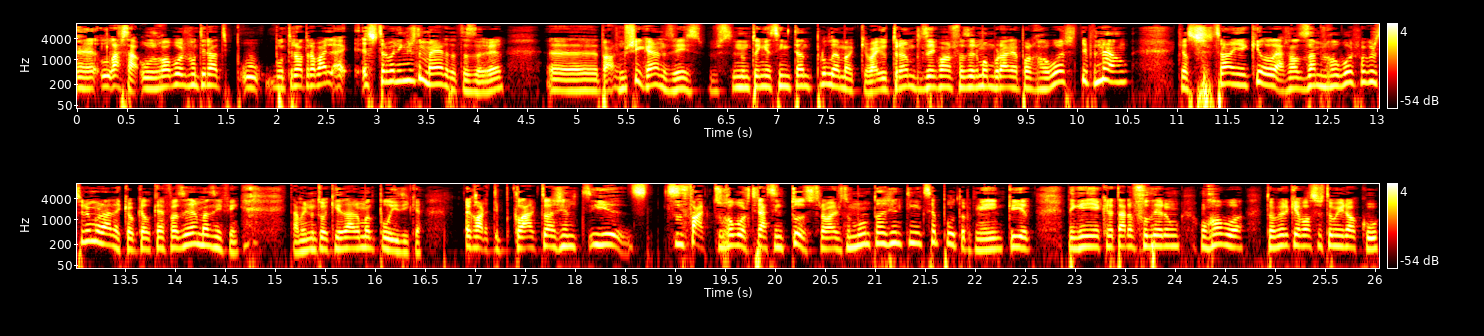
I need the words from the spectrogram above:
Uh, lá está, os robôs vão tirar, tipo, vão tirar o trabalho, esses trabalhinhos de merda, estás a ver? Uh, pá, os mexicanos, é isso, não tem assim tanto problema. Que vai o Trump dizer que vamos fazer uma muralha para os robôs? Tipo, não. Que eles sabem aquilo, aliás, nós usamos robôs para construir uma muralha, que é o que ele quer fazer, mas enfim, também não estou aqui a dar uma de política. Agora, tipo, claro que toda a gente ia, se de facto os robôs tirassem todos os trabalhos do mundo, toda a gente tinha que ser puta, porque ninguém, queria, ninguém ia querer estar a foder um, um robô. Estão a ver que é vocês estão a ir ao cu,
